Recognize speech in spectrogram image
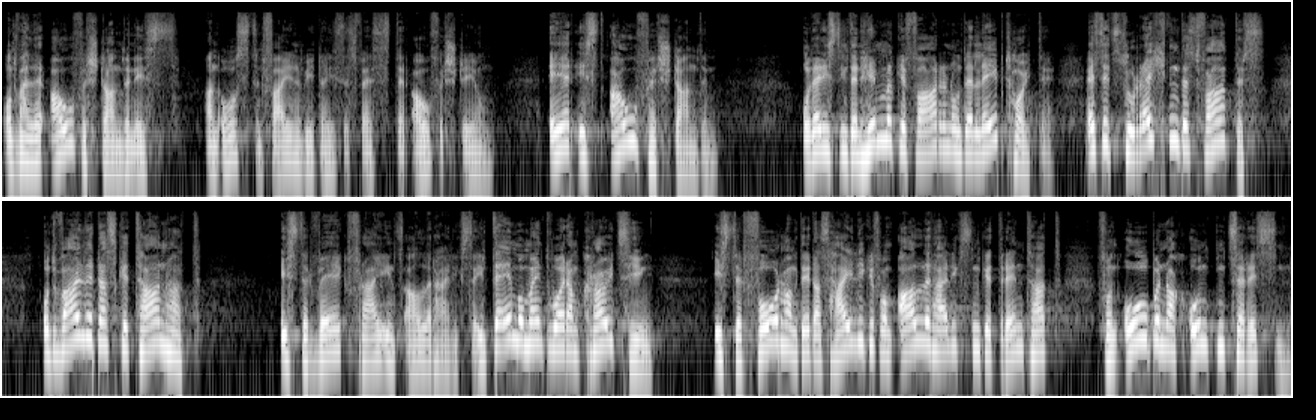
Und weil er auferstanden ist an Osten feiern wir dieses Fest der Auferstehung. Er ist auferstanden. Und er ist in den Himmel gefahren und er lebt heute. Er sitzt zu Rechten des Vaters. Und weil er das getan hat, ist der Weg frei ins Allerheiligste. In dem Moment, wo er am Kreuz hing, ist der Vorhang, der das Heilige vom Allerheiligsten getrennt hat, von oben nach unten zerrissen.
